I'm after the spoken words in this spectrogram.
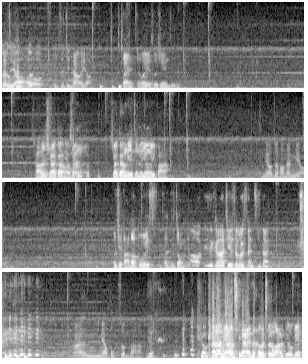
那只有一只警长而已哦。对，只会出现一只。然后下杠好像下杠也只能用一发，这瞄准好难瞄啊。而且打到不会死才是重点。哦，一直看到杰森会闪子弹，妈的，你瞄不准吧？我看他瞄起来之后，我就往右边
